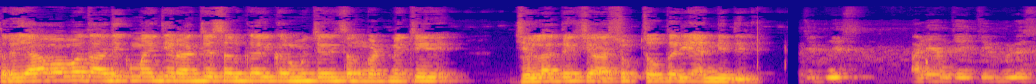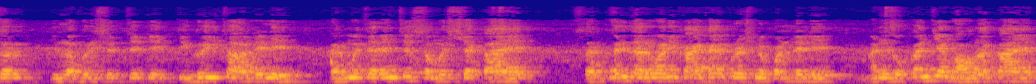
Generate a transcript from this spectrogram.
तर याबाबत अधिक माहिती राज्य सरकारी कर्मचारी संघटनेचे जिल्हाध्यक्ष अशोक चौधरी यांनी दिली. चिटणीस आणि आमचे चिलबुले सर जिल्हा परिषदचे ते तिघ इथं आलेले कर्मचाऱ्यांच्या समस्या काय आहेत सरकारी दरबारी काय काय प्रश्न पडलेले आणि लोकांच्या भावना काय आहेत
